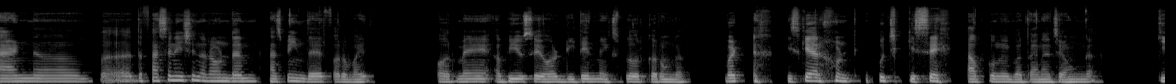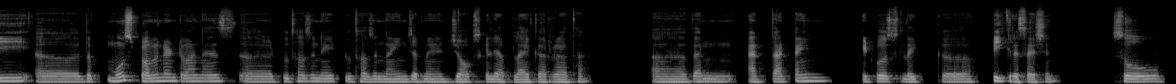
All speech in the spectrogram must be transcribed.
And the uh, around fascination has been there for a while. और मैं अभी उसे और डिटेल में एक्सप्लोर करूँगा। बट इसके अराउंड कुछ किस्से आपको मैं बताना चाहूँगा कि the most prominent one is 2008 2009 जब मैं जॉब्स के लिए अप्लाई कर रहा था। Then at that time it was like peak recession so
